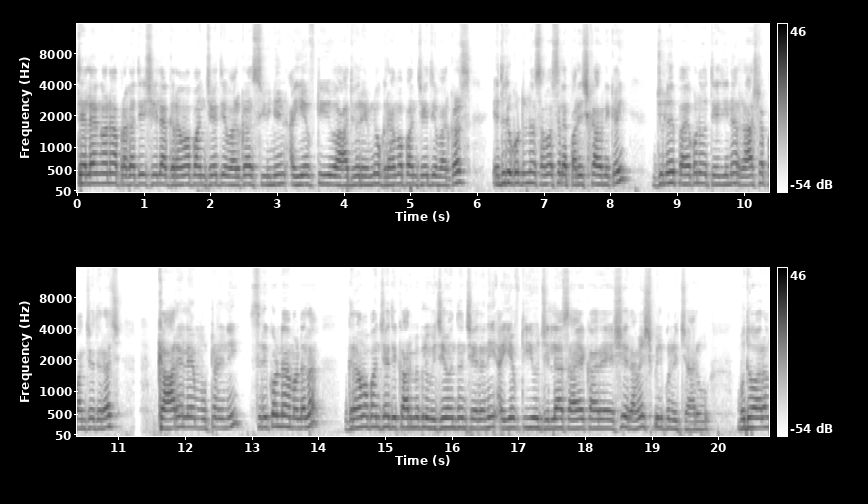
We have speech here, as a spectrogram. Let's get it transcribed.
తెలంగాణ ప్రగతిశీల గ్రామ పంచాయతీ వర్కర్స్ యూనియన్ ఐఎఫ్టియు ఆధ్వర్యంలో గ్రామ పంచాయతీ వర్కర్స్ ఎదుర్కొంటున్న సమస్యల పరిష్కారానికై జూలై పదకొండవ తేదీన రాష్ట్ర పంచాయతీరాజ్ కార్యాలయం ముట్టడిని శ్రీకొండ మండల గ్రామ పంచాయతీ కార్మికులు విజయవంతం చేయాలని ఐఎఫ్టియు జిల్లా సహాయ కార్యదర్శి రమేష్ పిలుపునిచ్చారు. బుధవారం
